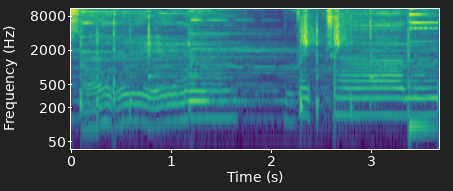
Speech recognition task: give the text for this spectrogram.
शरणं गच्छामि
